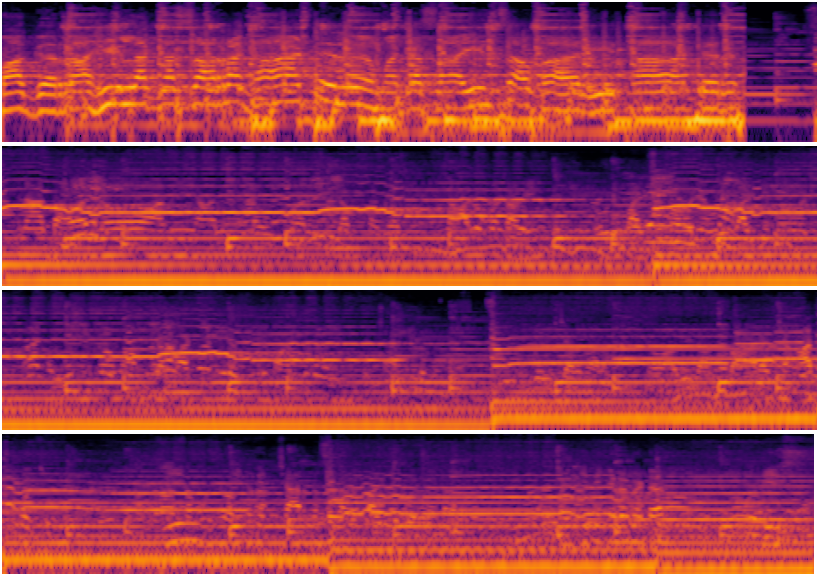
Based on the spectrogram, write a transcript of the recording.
माग राहिला कसारा घाट र माझ्या साईंचा भारी थाट र. चार तीन तीन ते चार तास किती किलोमीटर? वीस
